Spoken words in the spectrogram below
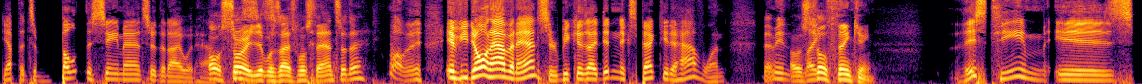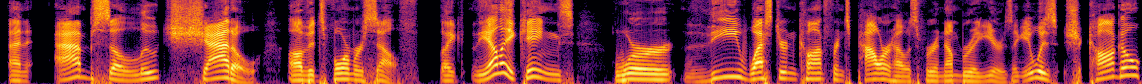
Yep, that's about the same answer that I would have. Oh, sorry, was. I supposed to answer there? well, if you don't have an answer, because I didn't expect you to have one. I mean, I was like, still thinking. This team is an absolute shadow of its former self. Like the LA Kings were the Western Conference powerhouse for a number of years. Like it was Chicago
